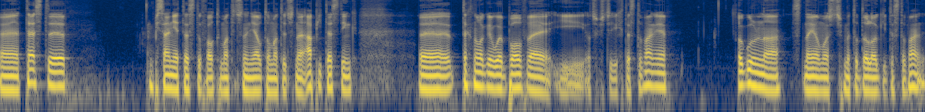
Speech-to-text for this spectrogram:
e, testy, pisanie testów automatyczne, nieautomatyczne, API testing, technologie webowe i oczywiście ich testowanie, ogólna znajomość metodologii testowania,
